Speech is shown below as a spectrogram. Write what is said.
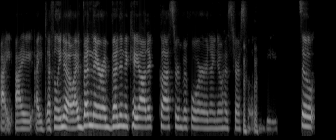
I I I definitely know. I've been there. I've been in a chaotic classroom before, and I know how stressful it can be. So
